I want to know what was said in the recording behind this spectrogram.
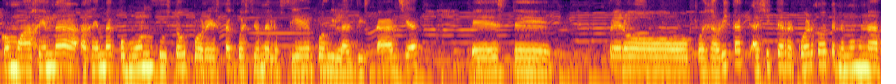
como agenda, agenda común justo por esta cuestión de los tiempos y las distancias. Este, pero pues ahorita, así que recuerdo, tenemos una,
